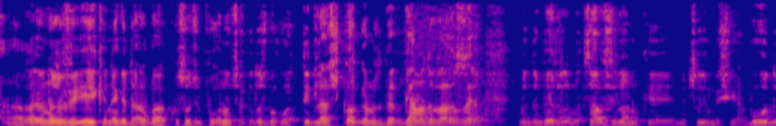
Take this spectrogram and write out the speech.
הרעיון הרביעי כנגד הארבע הכוסות של פורענות שהקדוש ברוך הוא עתיד להשקות גם, גם הדבר הזה מדבר על המצב שלנו כמצויים בשעבוד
